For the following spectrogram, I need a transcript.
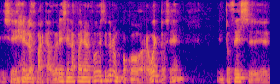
los marcadores en la Final Four estuvieron un poco revueltos. ¿eh? Entonces, eh,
